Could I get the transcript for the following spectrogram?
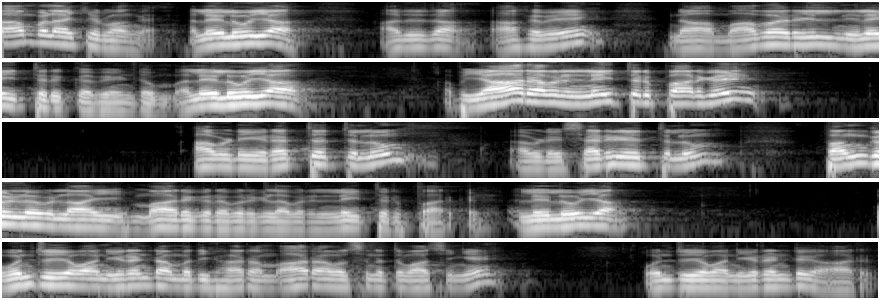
சாம்பல் ஆக்கிடுவாங்க அல்ல லூயா அதுதான். ஆகவே நாம் அவரில் நிலைத்திருக்க வேண்டும். அல்லேலூயா! அப்போ யார் அவரில் நிலைத்திருப்பார்கள்? அவருடைய இரத்தத்திலும் அவருடைய சரீரத்திலும் பங்குள்ளவர்களாய் மாறுகிறவர்கள் அவர்கள் நிலைத்திருப்பார்கள். லோயா ஒன்று யோவான் இரண்டாம் அதிகாரம் ஆறாம் வசனத்தை வாசிங்க. ஒன்று யோவான் இரண்டு ஆறு.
